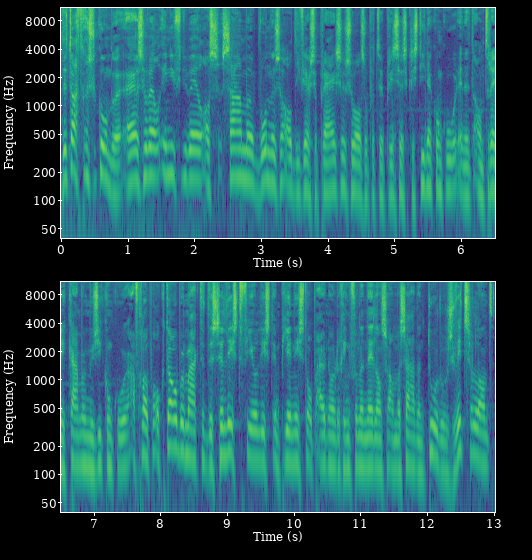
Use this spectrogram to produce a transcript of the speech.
De 80 seconden. Uh, zowel individueel als samen wonnen ze al diverse prijzen... zoals op het eh, Prinses Christina Concours en het Entree Kamermuziekconcours. Afgelopen oktober maakte de cellist, violist en pianiste... op uitnodiging van de Nederlandse ambassade een tour door Zwitserland.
